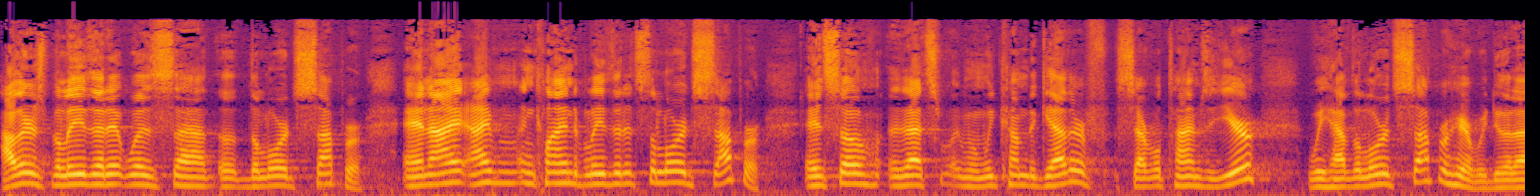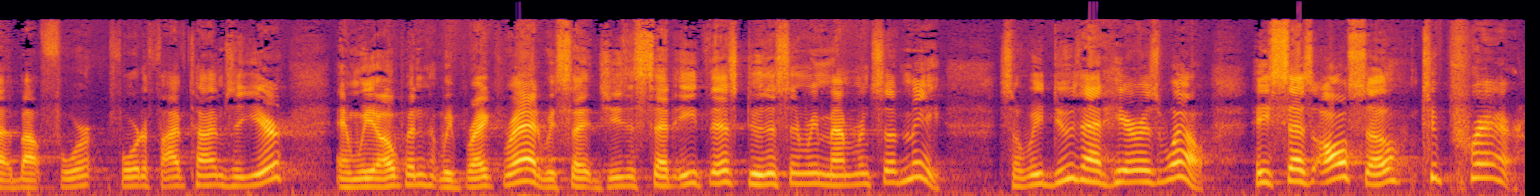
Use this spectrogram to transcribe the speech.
Others believe that it was uh, the, the, Lord's Supper. And I, am inclined to believe that it's the Lord's Supper. And so that's when we come together several times a year, we have the Lord's Supper here. We do it about four, four to five times a year. And we open, we break bread. We say, Jesus said, Eat this, do this in remembrance of me. So we do that here as well. He says also to prayer.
